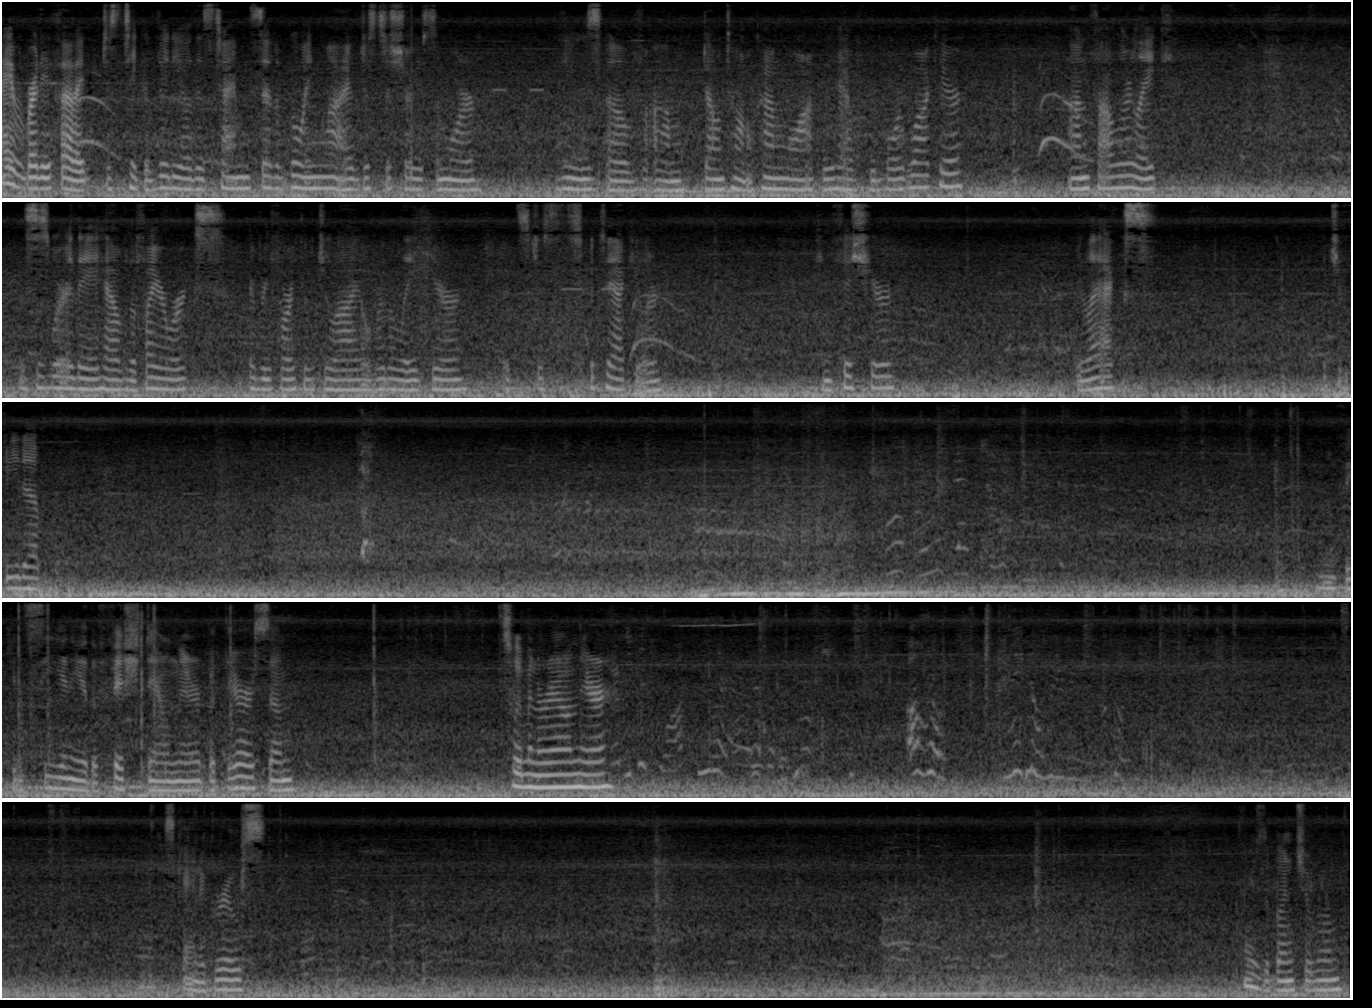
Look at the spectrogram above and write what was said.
Hi everybody, thought I'd just take a video this time instead of going live just to show you some more views of um, downtown Oconomowoc. We have the boardwalk here on Fowler Lake. This is where they have the fireworks every 4th of July over the lake here. It's just spectacular. You can fish here, relax, put your feet up, if you can see any of the fish down there, but there are some swimming around there. It's kind of gross. There's a bunch of them.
